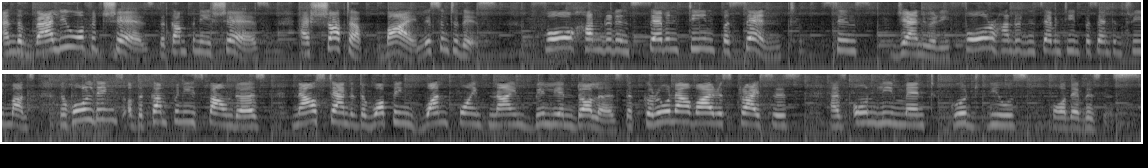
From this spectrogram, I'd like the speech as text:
And the value of its shares, the company's shares, has shot up by, listen to this, 417% since January, 417% in three months. The holdings of the company's founders now stand at a whopping $1.9 billion. The coronavirus crisis has only meant good news for their business.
